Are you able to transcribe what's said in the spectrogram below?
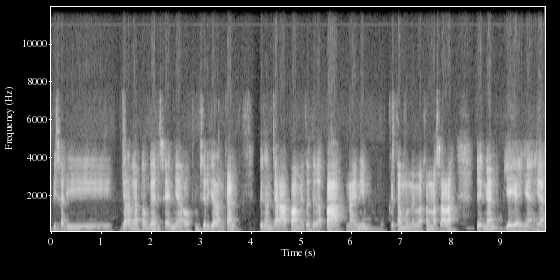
Bisa dijalankan atau enggak desainnya. Walaupun bisa dijalankan dengan cara apa metode apa. Nah ini kita menemukan masalah dengan biayanya ya.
